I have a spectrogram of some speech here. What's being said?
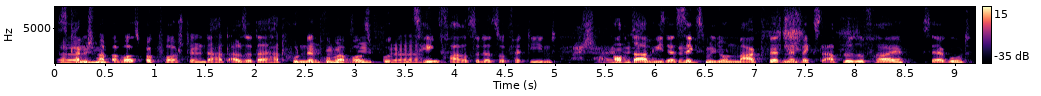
Das kann ich mir ähm, bei Wolfsburg vorstellen. Da hat also, da hat 100 Pro bei Wolfsburg ja. ein Zehnfaches oder so verdient. Auch da wieder 6 Millionen Marktwert und der Wechsel ablösefrei. Sehr gut.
